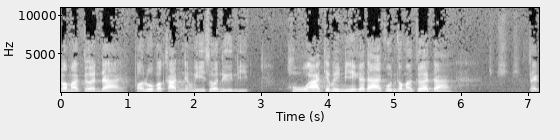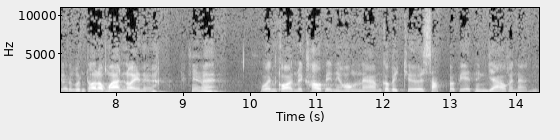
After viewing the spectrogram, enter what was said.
ก็มาเกิดได้ เพราะรูปขันยังมีส่วนอื่นอีก หูอาจจะไม่มีก็ได้ คุณก็มาเกิดได้ แต่ก็คุณทรมานหน่อยนะใช่ไหมวันก่อนไปเข้าไปในห้องน้ำก็ไปเจอสัตว์ประเภทหนึ่งยาวขนาดนี้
